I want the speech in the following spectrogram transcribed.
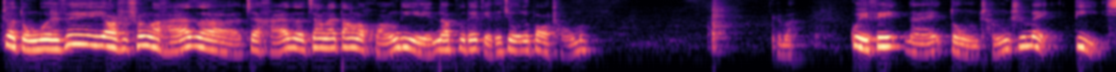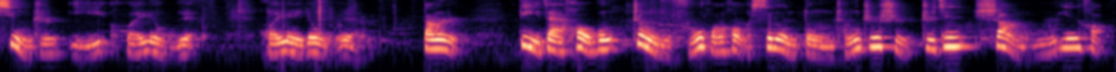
这董贵妃要是生了孩子，这孩子将来当了皇帝，那不得给他舅舅报仇吗？对吧？贵妃乃董承之妹，帝幸之，已怀孕五月，怀孕已经五个月了。当日，帝在后宫，正与福皇后私论董承之事，至今尚无音号。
